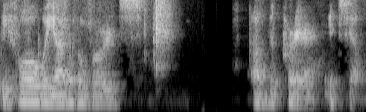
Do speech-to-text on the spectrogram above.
before we utter the words of the prayer itself.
